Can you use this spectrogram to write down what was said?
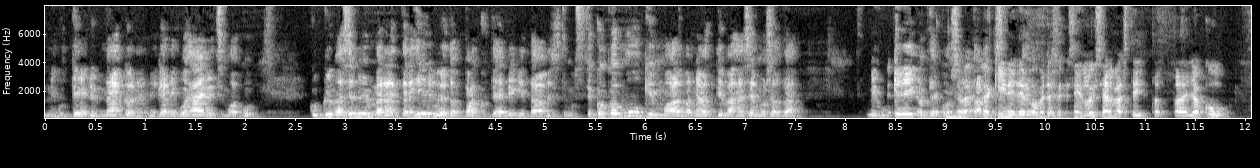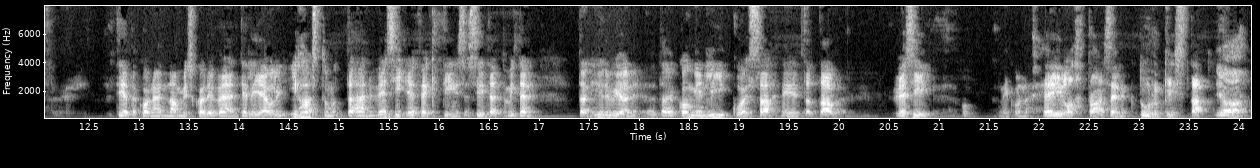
niin kuin tehdyn näköinen, mikä niin kuin häiritsi mua, kun, kun kyllä mä sen ymmärrän, että ne hirviöt on pakko tehdä digitaalisesti, mutta sitten koko muukin maailma näytti vähän semmoiselta niin kuin keinotekoiselta. Mä, mä kiinnitin huomiota, siinä oli selvästi tota, joku tietokoneen nammiskoiden vääntelijä oli ihastunut tähän vesiefektiinsä siitä, että miten tämän hirviön tai kongin liikkuessa niin tota, vesi niin kuin heilahtaa sen turkista. Joo,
